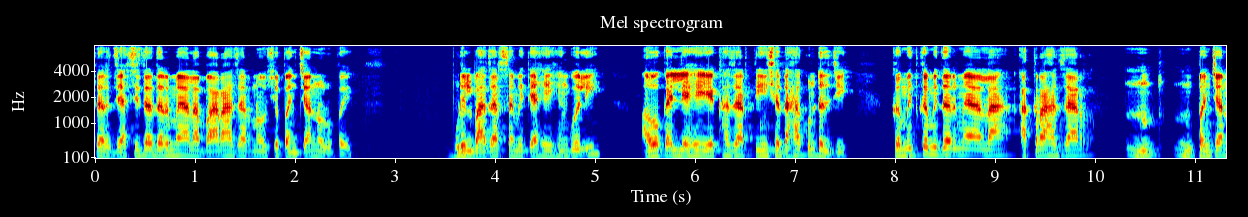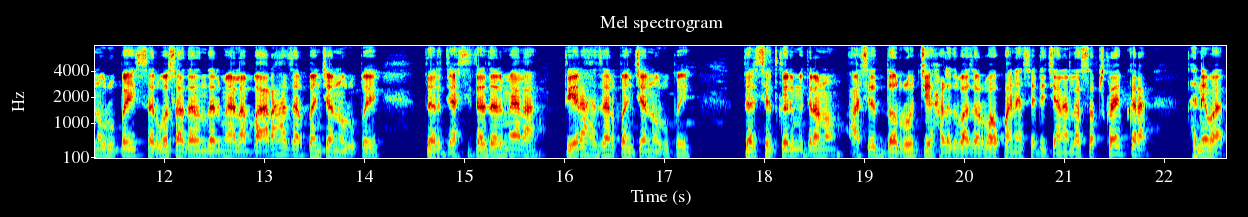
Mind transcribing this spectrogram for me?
तर जास्तीचा दर मिळाला बारा हजार नऊशे पंच्याण्णव रुपये. पुढील बाजार समिती आहे हिंगोली अवकाल्य हे एक हजार तीनशे दहा क्विंटलची. कमीत कमी दर मिळाला अकरा हजार पंच्याण्णव रुपये सर्वसाधारण दर मिळाला बारा हजार पंच्याण्णव रुपये तर जास्तीचा दर मिळाला तेरा हजार पंच्याण्णव रुपये. तर शेतकरी मित्रांनो असे दररोजचे हळद बाजार भाव पाहण्यासाठी चॅनलला सबस्क्राईब करा. धन्यवाद.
